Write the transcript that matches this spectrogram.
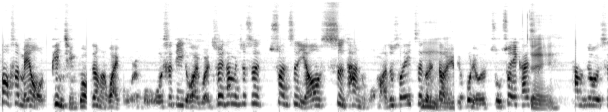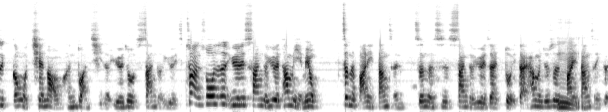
报社没有聘请过任何外国人，我我是第一个外国人，所以他们就是算是也要试探我嘛，就说哎，这个人到底留不留得住？嗯、所以一开始他们就是跟我签那种很短期的约，就三个月。虽然说是约三个月，他们也没有真的把你当成真的是三个月在对待，他们就是把你当成一个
